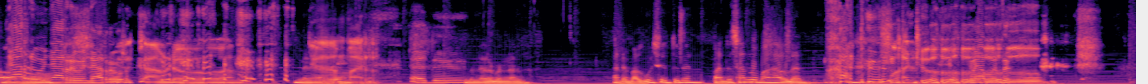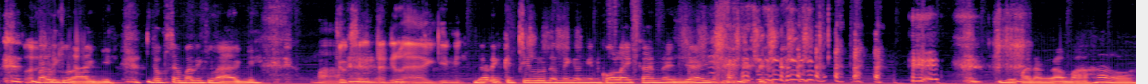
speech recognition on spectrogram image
nyaru Oh, nyaru nyaru Rekam dong. ya. Nyamar. aduh bener bener ada bagus itu dan pantesan lu mahal dan Waduh. Kenapa tuh? balik lagi jokesnya balik lagi. Jokes yang tadi lagi nih. dari kecil udah megangin kolekan anjay gimana nggak mahal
